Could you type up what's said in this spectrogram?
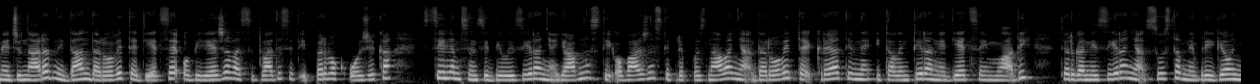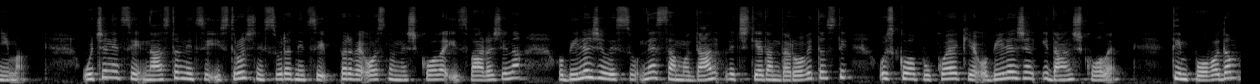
Međunarodni dan darovite djece obilježava se 21. ožujka s ciljem senzibiliziranja javnosti o važnosti prepoznavanja darovite, kreativne i talentirane djece i mladih te organiziranja sustavne brige o njima. Učenici, nastavnici i stručni suradnici prve osnovne škole iz Varaždina obilježili su ne samo dan, već tjedan darovitosti u sklopu kojeg je obilježen i dan škole. Tim povodom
